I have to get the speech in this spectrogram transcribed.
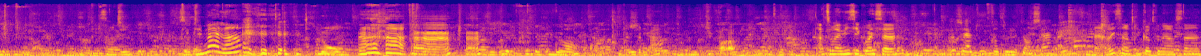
Ils ont du, ils ont du mal, hein? Non, Ah, ah. Bon, Je sais pas. je sais pas. À ton avis, c'est quoi ça? C'est un truc quand on est enceinte. Bah oui, c'est un truc quand on est enceinte.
